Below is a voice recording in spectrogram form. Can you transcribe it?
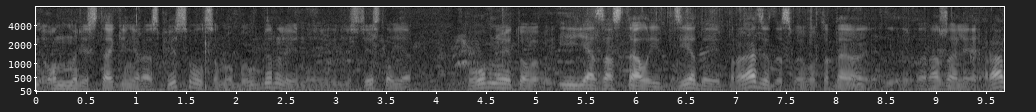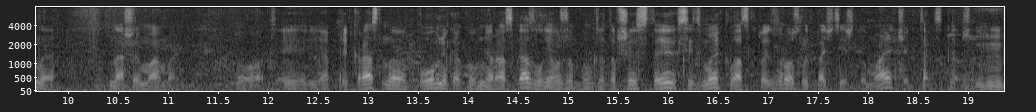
И он на Рестаге не расписывался, но был в Берлине. И, естественно, я помню это. И я застал и деда, и прадеда своего. Тогда рожали рано нашей мамы. Вот. И я прекрасно помню, как он мне рассказывал. Я уже был где-то в шестых, седьмых классах, то есть взрослый почти что мальчик, так скажем.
